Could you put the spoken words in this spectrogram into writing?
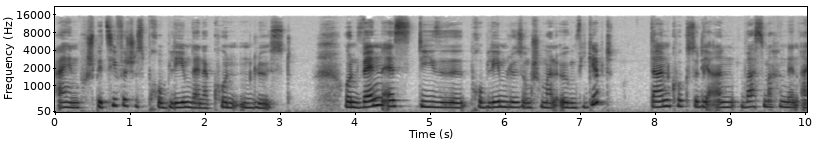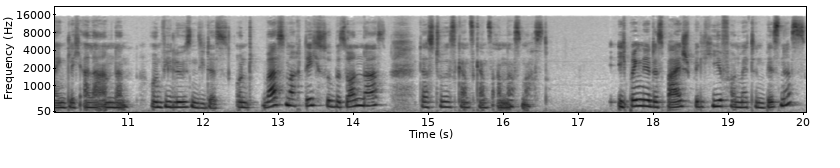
ein spezifisches Problem deiner Kunden löst. Und wenn es diese Problemlösung schon mal irgendwie gibt, dann guckst du dir an, was machen denn eigentlich alle anderen? Und wie lösen sie das? Und was macht dich so besonders, dass du es ganz, ganz anders machst? Ich bringe dir das Beispiel hier von Met in Business.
